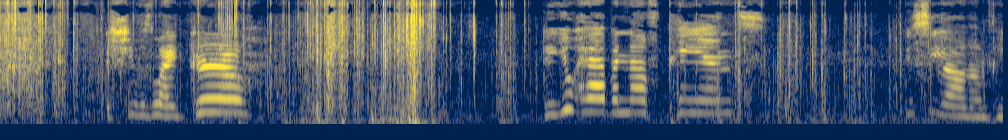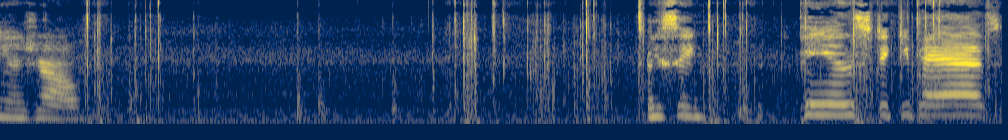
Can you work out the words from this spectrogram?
she was like, girl, do you have enough pens? You see all them pens, y'all. You see, pens, sticky pads.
